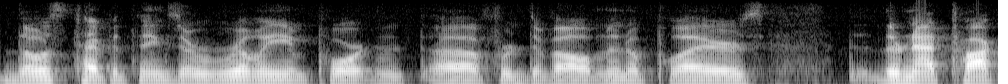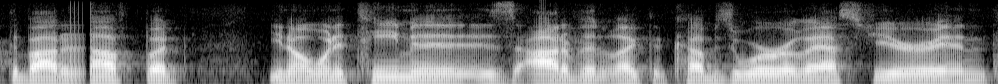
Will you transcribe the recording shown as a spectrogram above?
those type of things are really important uh, for development of players. They're not talked about enough, but you know when a team is out of it like the Cubs were last year and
